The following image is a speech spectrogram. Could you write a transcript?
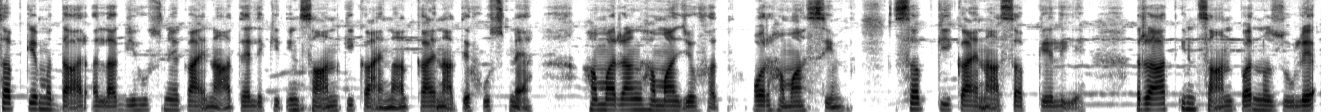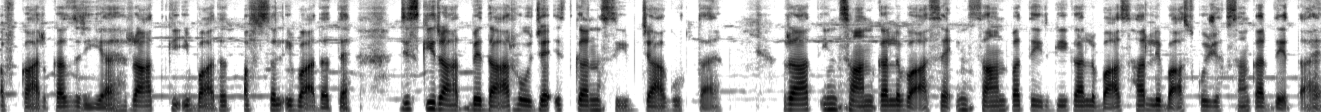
سب کے مدار الگ، یہ حسن کائنات ہے۔ لیکن انسان کی کائنات کائنات حسن ہے۔ ہمہ رنگ، ہمہ جوہت اور ہمہ سمت۔ سب کی کائنات سب کے لیے۔ رات انسان پر نزول افکار کا ذریعہ ہے۔ رات کی عبادت افضل عبادت ہے۔ جس کی رات بیدار ہو جائے، اس کا نصیب جاگ اٹھتا ہے۔ رات انسان کا لباس ہے۔ انسان پر تیرگی کا لباس ہر لباس کو یکساں کر دیتا ہے۔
